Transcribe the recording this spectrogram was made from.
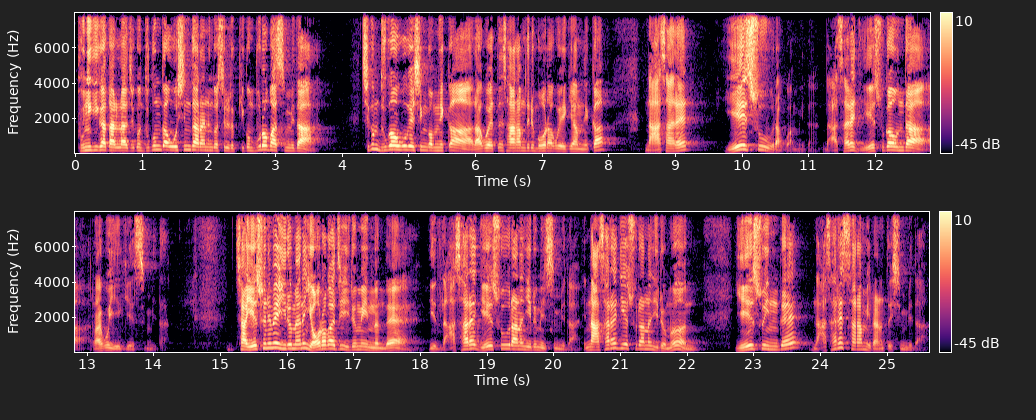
분위기가 달라지고 누군가 오신다라는 것을 느끼고 물어봤습니다. 지금 누가 오고 계신 겁니까? 라고 했던 사람들이 뭐라고 얘기합니까? 나사렛 예수라고 합니다. 나사렛 예수가 온다라고 얘기했습니다. 자, 예수님의 이름에는 여러 가지 이름이 있는데 이 나사렛 예수라는 이름이 있습니다. 나사렛 예수라는 이름은 예수인데 나사렛 사람이라는 뜻입니다.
